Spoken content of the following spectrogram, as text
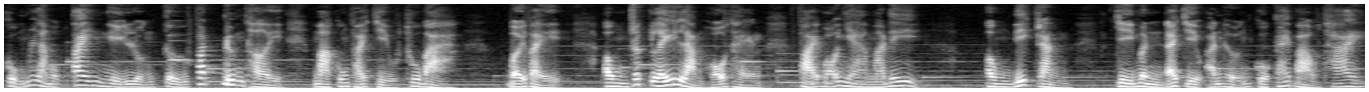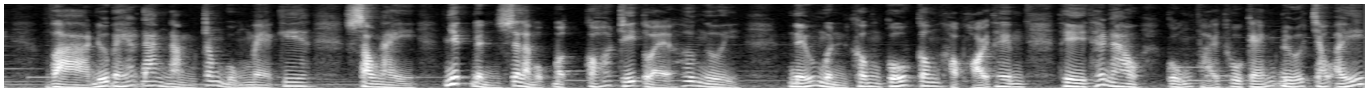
cũng là một tay nghị luận cự phách đương thời mà cũng phải chịu thua bà. Bởi vậy, ông rất lấy làm hổ thẹn, phải bỏ nhà mà đi. Ông biết rằng chị mình đã chịu ảnh hưởng của cái bào thai và đứa bé đang nằm trong bụng mẹ kia, sau này nhất định sẽ là một bậc có trí tuệ hơn người. Nếu mình không cố công học hỏi thêm, thì thế nào cũng phải thua kém đứa cháu ấy.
